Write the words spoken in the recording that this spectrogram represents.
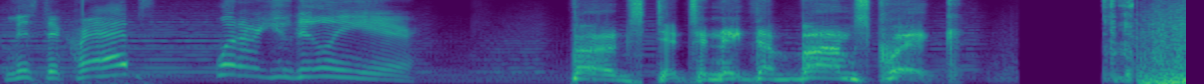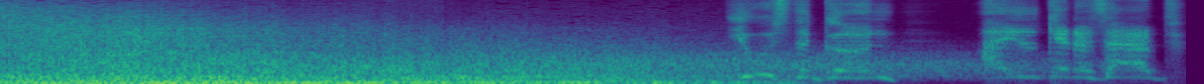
Mr. Krabs, what are you doing here? Bugs, detonate the bombs quick. Use the gun. I'll get us out.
